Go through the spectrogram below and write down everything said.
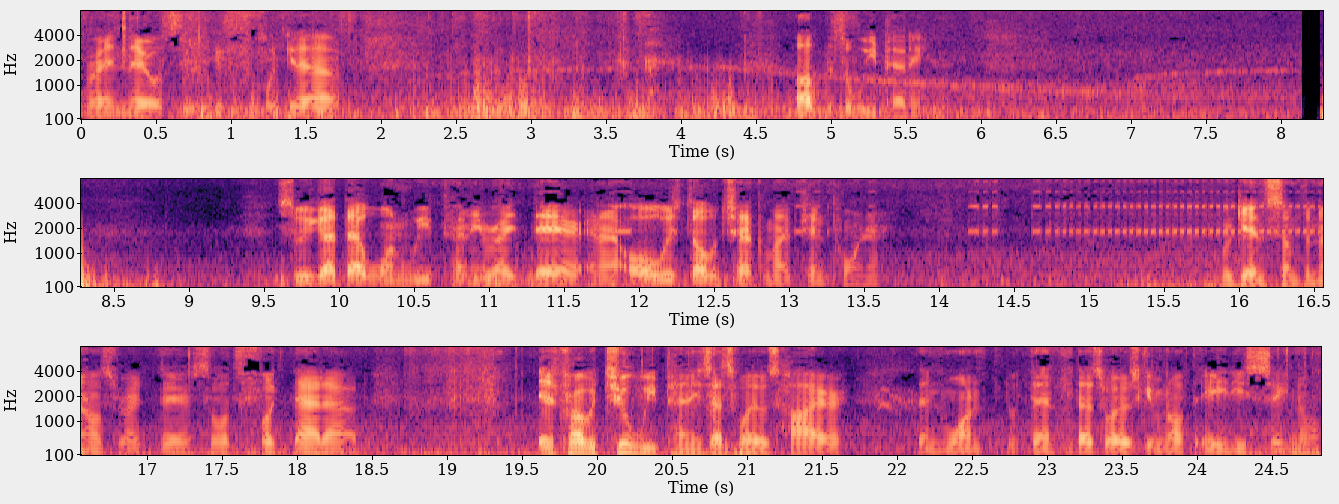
Right in there. Let's see if we can flick it out. Up, it's a wheat penny. So we got that one wheat penny right there, and I always double check with my pinpointer. We're getting something else right there, so let's flick that out. It's probably two wheat pennies, that's why it was higher than one, then that's why I was giving off the 80 signal.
